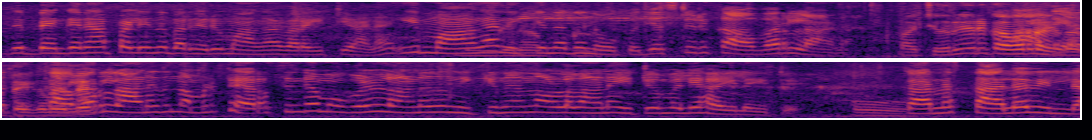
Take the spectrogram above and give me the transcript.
ഇത് ബെങ്കനാപ്പള്ളി എന്ന് പറഞ്ഞൊരു മാങ്ങ വെറൈറ്റിയാണ് ഈ മാങ്ങ നിൽക്കുന്നത് നോക്കൂ ജസ്റ്റ് ഒരു കവറിലാണ് ചെറിയൊരു കവറിലാണ് ഇത് നമ്മുടെ ടെറസിന്റെ മുകളിലാണ് ഇത് നിൽക്കുന്നത് എന്നുള്ളതാണ് ഏറ്റവും വലിയ ഹൈലൈറ്റ് കാരണം സ്ഥലമില്ല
